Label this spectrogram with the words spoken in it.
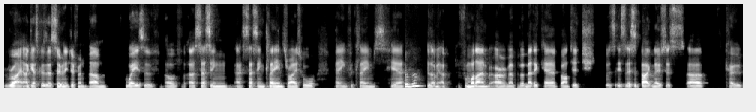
right i guess because there's so many different um, ways of of assessing assessing claims, right, or paying for claims here. Mm-hmm. I mean, I, from what I'm, I remember, Medicare Advantage was is, is a diagnosis uh, code.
